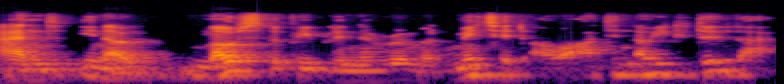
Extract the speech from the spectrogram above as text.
and you know, most of the people in the room admitted, "Oh, I didn't know you could do that."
